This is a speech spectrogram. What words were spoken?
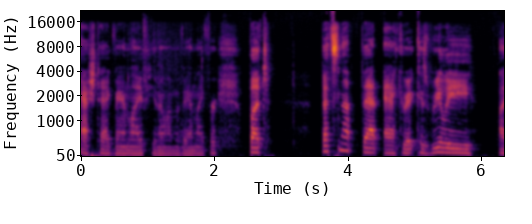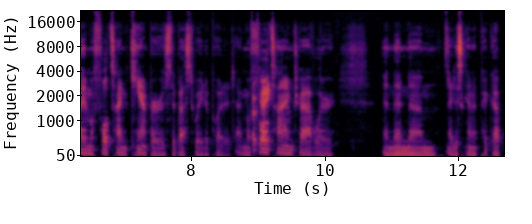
hashtag van life. You know, I'm a van lifer, but that's not that accurate because really, I am a full time camper. Is the best way to put it. I'm a Okay. full time traveler, and then um, I just kind of pick up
